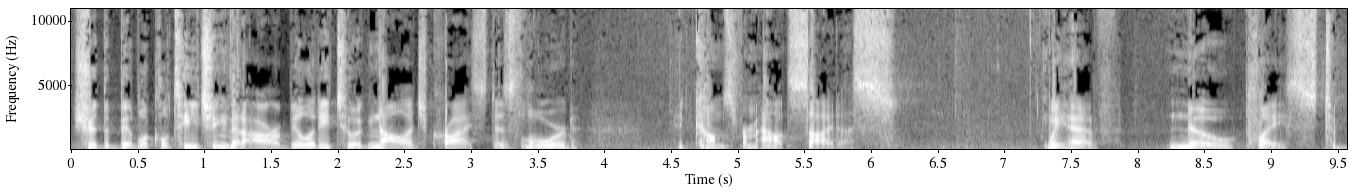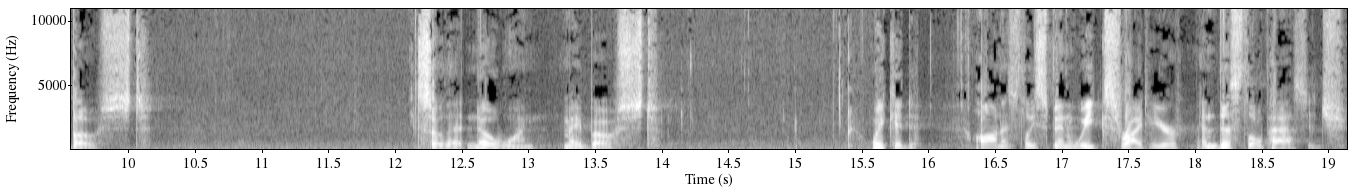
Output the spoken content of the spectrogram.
should the biblical teaching that our ability to acknowledge Christ as Lord it comes from outside us. We have no place to boast so that no one may boast. We could honestly spend weeks right here in this little passage.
